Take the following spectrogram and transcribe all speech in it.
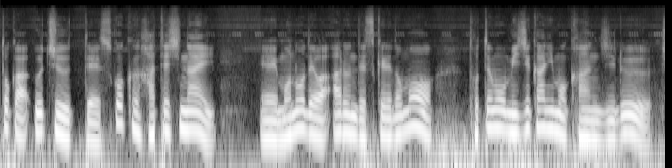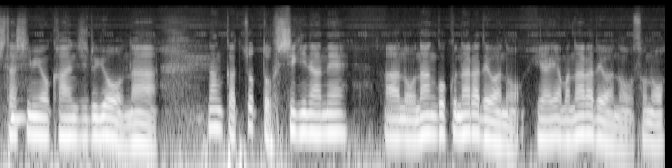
とか宇宙ってすごく果てしないえーものではあるんですけれどもとても身近にも感じる親しみを感じるような、なんかちょっと不思議なねあの南国ならではの八重山ならではのその、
